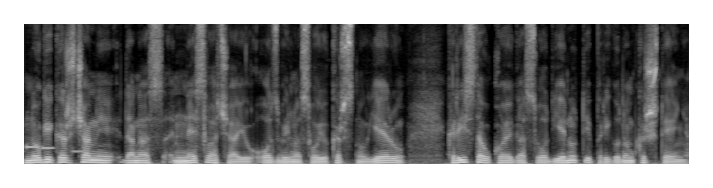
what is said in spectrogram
Mnogi kršćani danas ne svaćaju ozbiljno svoju krsnu vjeru, Krista u kojega su odjenuti prigodom krštenja,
